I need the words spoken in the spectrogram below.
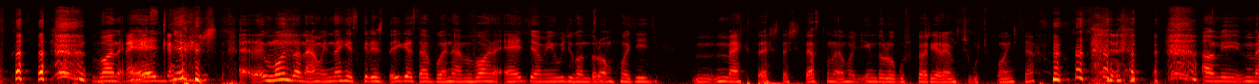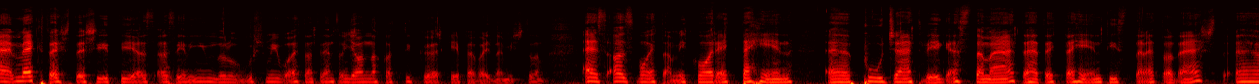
van nehéz egy, kérdés. mondanám, hogy nehéz kérdés, de igazából nem, van egy, ami úgy gondolom, hogy így megtestesíti, azt mondanám, hogy indológus karrierem csúcspontja, ami me- megtestesíti az, az én indológus mi voltam, nem tudom, hogy annak a tükörképe, vagy nem is tudom. Ez az volt, amikor egy tehén uh, púdzsát végeztem el, tehát egy tehén tiszteletadást. Uh,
